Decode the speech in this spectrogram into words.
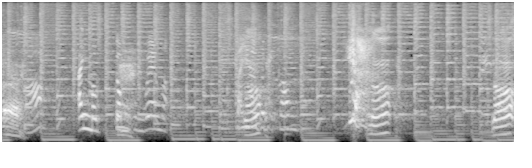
Đó Anh mà cầm cùng với em ạ. Tay sẽ bị cong. Nó. Nó.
